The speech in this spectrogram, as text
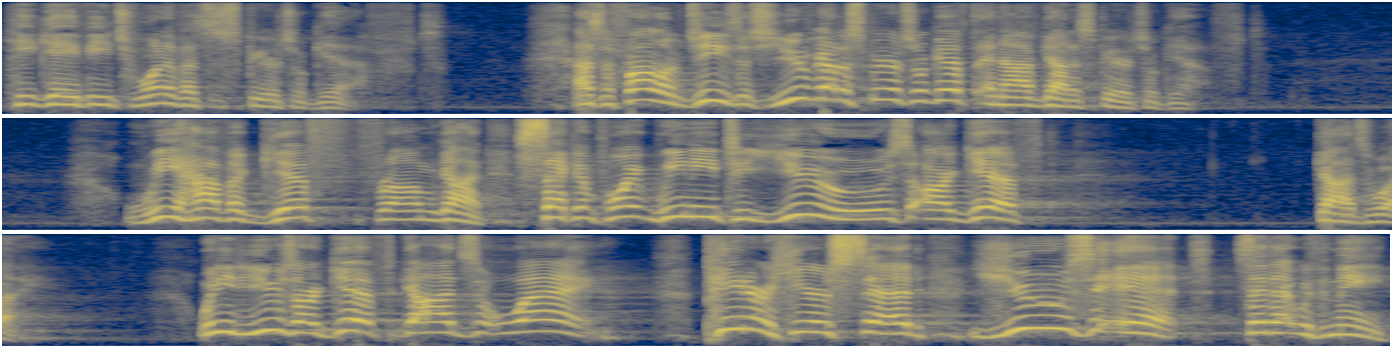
He gave each one of us a spiritual gift. As a follower of Jesus, you've got a spiritual gift and I've got a spiritual gift. We have a gift from God. Second point, we need to use our gift God's way. We need to use our gift God's way. Peter here said, use it. Say that with me.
